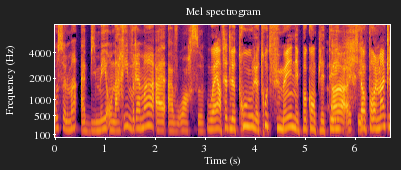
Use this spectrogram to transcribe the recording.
pas seulement abîmé On arrive vraiment à, à voir ça. Ouais, en fait, le trou, le trou de fumée n'est pas complété. Ah ok. Donc, probablement que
